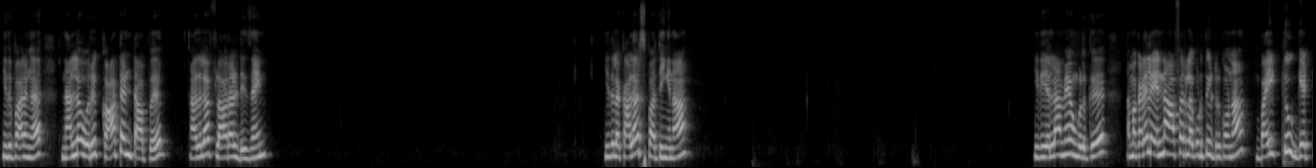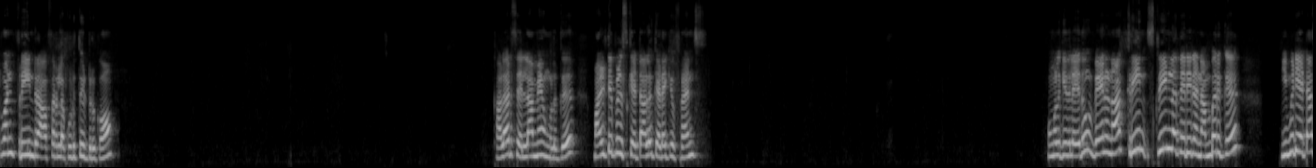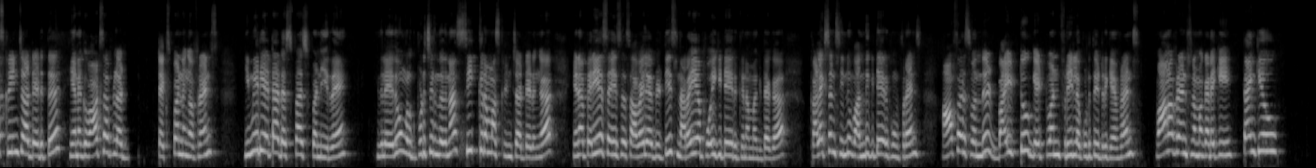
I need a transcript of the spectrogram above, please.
இது பாருங்க. நல்ல ஒரு காட்டன் டாப்பு அதில் ஃப்ளாரல் டிசைன் இதில் கலர்ஸ் பார்த்தீங்கன்னா இது எல்லாமே உங்களுக்கு நம்ம கடையில் என்ன ஆஃபரில் கொடுத்துட்டு இருக்கோம்னா பை டூ கெட் ஒன் ஃப்ரீன்ற ஆஃபரில் கொடுத்துட்டு இருக்கோம். கலர்ஸ் எல்லாமே உங்களுக்கு மல்டிபிள்ஸ் கேட்டாலும் கிடைக்கும் ஃப்ரெண்ட்ஸ் உங்களுக்கு இதில் எதுவும் வேணும்னா ஸ்க்ரீன் ஸ்க்ரீனில் தெரியிற நம்பருக்கு இமிடியேட்டாக ஸ்க்ரீன்ஷாட் எடுத்து எனக்கு வாட்ஸ்அப்பில் டெக்ஸ்ட் பண்ணுங்கள் ஃப்ரெண்ட்ஸ் இமீடியட்டாக டெஸ்பேச் பண்ணிடுறேன். இதில் எதுவும் உங்களுக்கு பிடிச்சிருந்ததுன்னா சீக்கிரமாக ஸ்க்ரீன்ஷாட் எடுங்க. ஏன்னா பெரிய சைஸஸ் அவைலபிலிட்டிஸ் நிறைய போய்கிட்டே இருக்குது நம்ம கலெக்ஷன்ஸ் இன்னும் வந்துக்கிட்டே இருக்கும் ஃப்ரெண்ட்ஸ் ஆஃபர்ஸ் வந்து பை டூ கெட் ஒன் ஃப்ரீயில் கொடுத்துட்ருக்கேன் ஃப்ரெண்ட்ஸ் வாங்க ஃப்ரெண்ட்ஸ் நம்ம கடைக்கு. தேங்க்யூ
